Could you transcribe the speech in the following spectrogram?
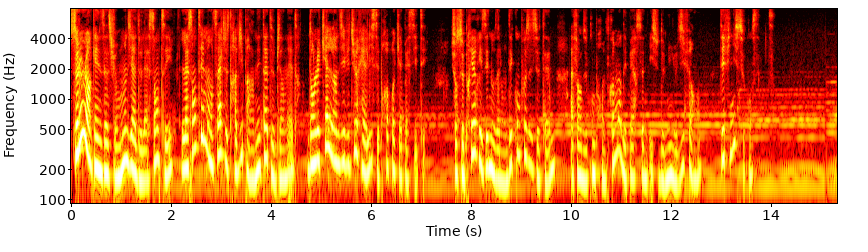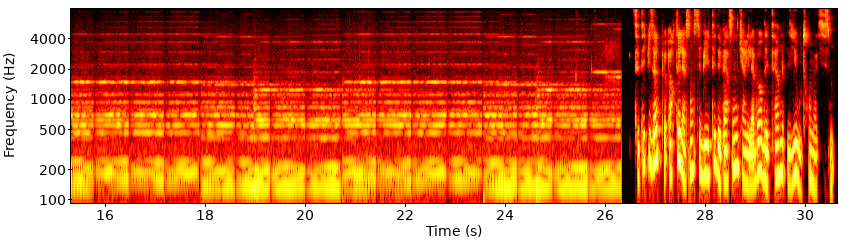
Selon l'Organisation mondiale de la santé, la santé mentale se traduit par un état de bien-être dans lequel l'individu réalise ses propres capacités. Sur ce prioriser, nous allons décomposer ce thème afin de comprendre comment des personnes issues de milieux différents définissent ce concept. Cet épisode peut heurter la sensibilité des personnes car il aborde des termes liés au traumatisme.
